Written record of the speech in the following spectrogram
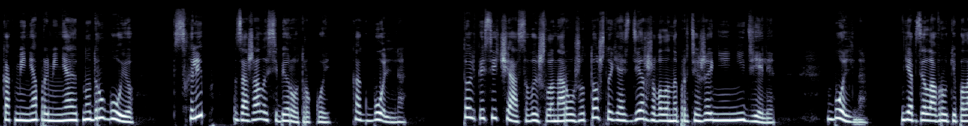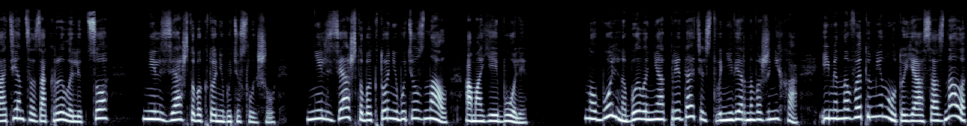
как меня променяют на другую. Всхлип зажала себе рот рукой. Как больно. Только сейчас вышло наружу то, что я сдерживала на протяжении недели — Больно. Я взяла в руки полотенце, закрыла лицо. Нельзя, чтобы кто-нибудь услышал. Нельзя, чтобы кто-нибудь узнал о моей боли. Но больно было не от предательства неверного жениха. Именно в эту минуту я осознала,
